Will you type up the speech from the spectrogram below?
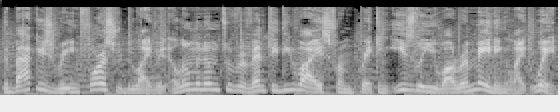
The back is reinforced with lightweight aluminum to prevent the device from breaking easily while remaining lightweight.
